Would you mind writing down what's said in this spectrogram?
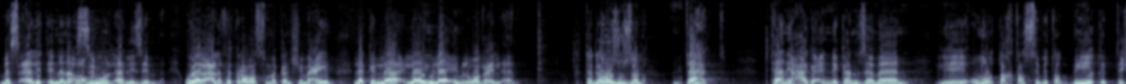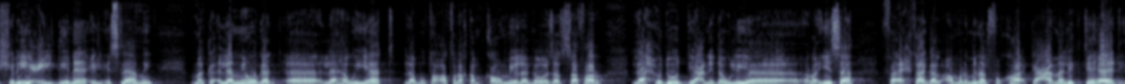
مسألة إن أنا. أقول أهل ذمة وهي على فكرة وصف ما كانش معيب لكن لا لا يلائم الوضع الآن. تجاوزوا الزمن. انتهت. تاني حاجة إن كان زمان لأمور تختص بتطبيق التشريع الجنائي الإسلامي ك... لم يوجد آه لا هويات لا بطاقات رقم قومي لا جوازات سفر لا حدود يعني دولية رئيسة فاحتاج الأمر من الفقهاء كعمل اجتهادي.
